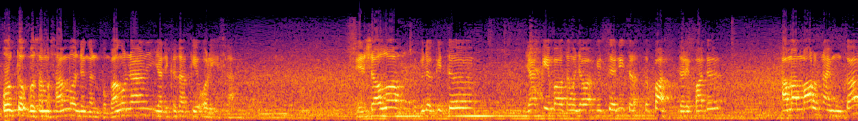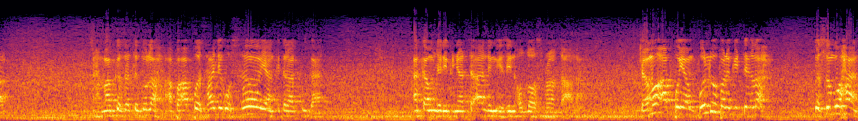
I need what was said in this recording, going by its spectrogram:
untuk bersama-sama dengan pembangunan yang dikendaki oleh Islam. InsyaAllah bila kita yakin bahawa tanggungjawab kita ni terlepas daripada amal ma'ruf nahi mungkar maka tentulah apa-apa sahaja usaha yang kita lakukan akan menjadi kenyataan dengan izin Allah SWT cuma apa yang perlu pada kita adalah kesungguhan.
